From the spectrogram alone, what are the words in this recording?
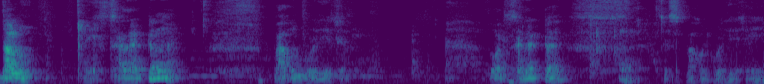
দারুণ স্যালাডটা না পাগল করে দিয়েছে তোমার স্যালাডটা পাগল করে দিয়েছে এই।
